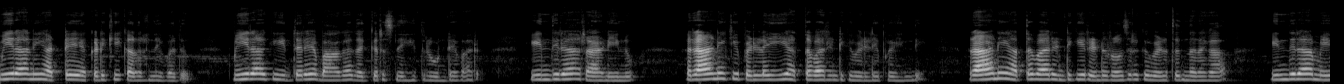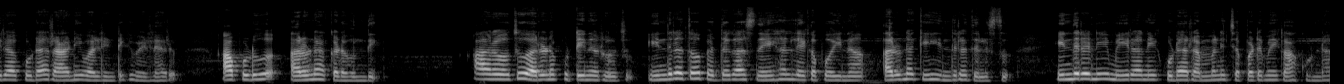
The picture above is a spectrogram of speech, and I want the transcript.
మీరాని అట్టే ఎక్కడికి కదలనివ్వదు. మీరాకి ఇద్దరే బాగా దగ్గర స్నేహితులు ఉండేవారు. ఇందిర రాణిను. రాణికి పెళ్ళయి అత్తవారింటికి వెళ్ళిపోయింది. రాణి అత్తవారింటికి రెండు రోజులకు వెళుతుందనగా ఇందిర మీరా కూడా రాణి వాళ్ళ ఇంటికి వెళ్ళారు. అప్పుడు అరుణ అక్కడ ఉంది. ఆ రోజు అరుణ పుట్టినరోజు. ఇందిరతో పెద్దగా స్నేహం లేకపోయినా అరుణకి ఇందిర తెలుసు. ఇందిరని మీరాని కూడా రమ్మని చెప్పడమే కాకుండా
